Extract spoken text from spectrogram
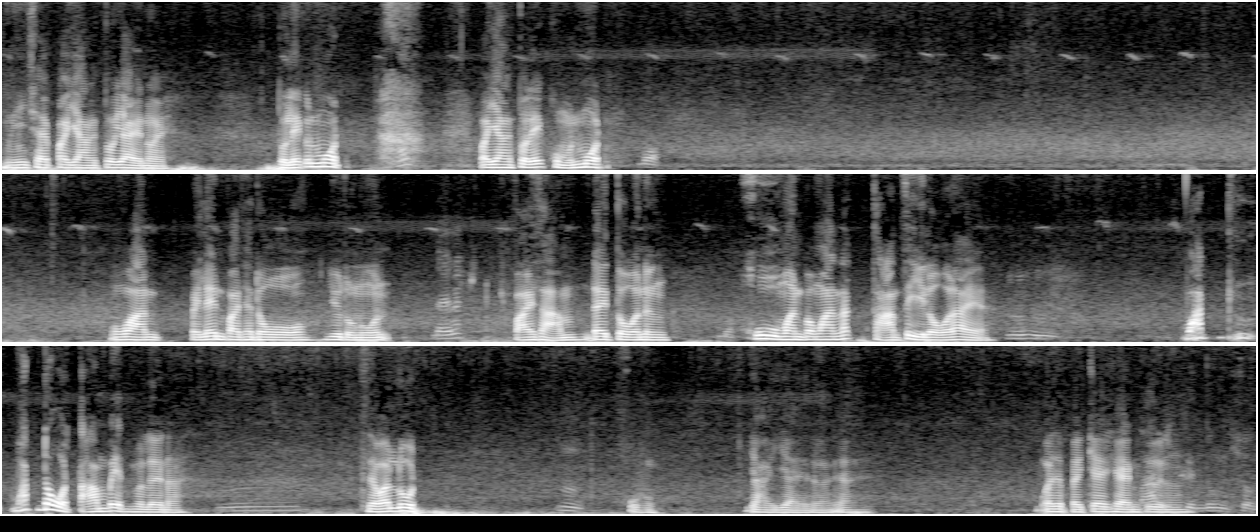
วันนี้ใช้ปลายางตัวใหญ่หน่อย ตัวเล็กมันหมดปลายางตัวเล็กผมมันหมด เมื่อวานไปเล่นปลาชะโดอยู่ตรงนู้นได้ไหมปลายสามได้ตัวหนึ่ง คู่มันประมาณสักสามสี่โลได้อะอืมอืมวัดวัดโดดตามเบ็ดมาเลยนะ อืม แต่ว่าหลุดอืม โอ้โหใหญ่ใหญ่ตัวใหญ่ ว่าจะไปแก้แค้นคืนปลาขึ้นตรงนี้ชม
